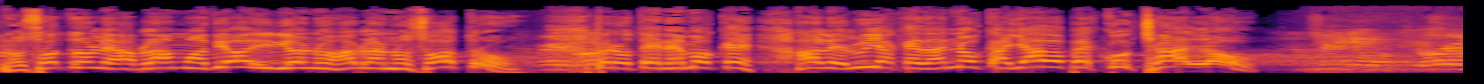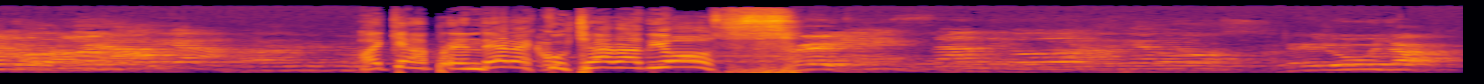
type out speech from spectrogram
Nosotros le hablamos a Dios y Dios nos habla a nosotros. Pero tenemos que, aleluya, quedarnos callados para escucharlo. Hay que aprender a escuchar a Dios. Aleluya.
